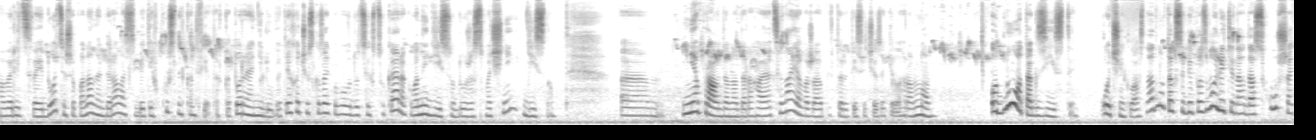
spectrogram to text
говорит своей доте, чтобы она набирала себе тих вкусних конфеток, которые они любят. Я хочу сказати по поводу цих цукерок, вони дійсно дуже смачні, дійсно. Ем, неоправдано дорогая ціна, я вважаю, півтори тисячі за кілограм. Но одну отак з'їсти очень классно. Одну так собі позволить иногда скушать.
